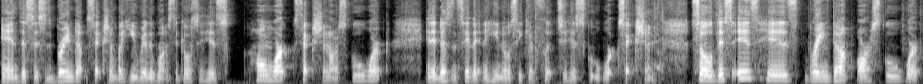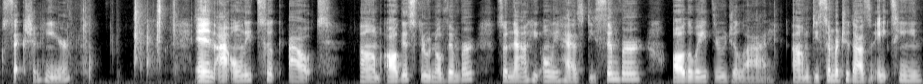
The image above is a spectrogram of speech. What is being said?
and this is his brain dump section, but he really wants to go to his homework section or schoolwork and it doesn't say that and he knows he can flip to his schoolwork section. So this is his brain dump or schoolwork section here. And I only took out um, August through November. So now he only has December all the way through July. Um, December 2018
